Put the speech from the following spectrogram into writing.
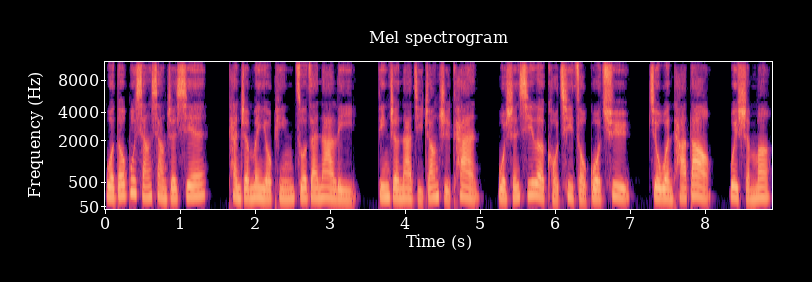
我都不想想这些，看着闷油瓶坐在那里。盯着那几张纸看，我深吸了口气，走过去就问他道：“为什么？”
